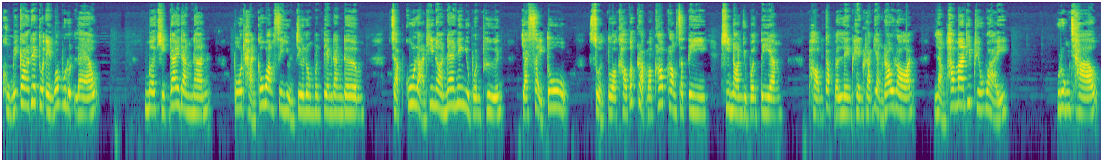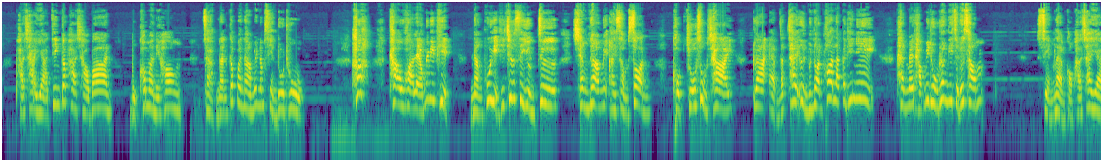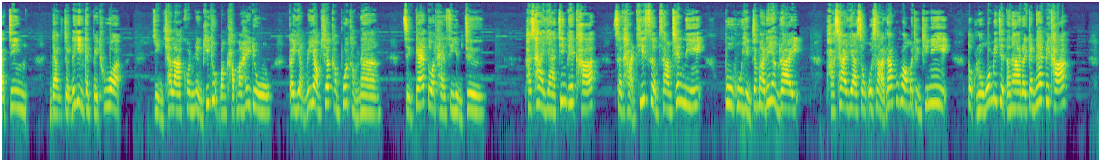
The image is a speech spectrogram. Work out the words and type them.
คงไม่กล้าเรียกตัวเองว่าบุรุษแล้ว เมื่อคิดได้ดังนั้น ปูฐานก็วางซีหยุนจือลงบนเตียงดังเดิม จับกู้หลานที่นอนแน่นิ่งอยู่บนพื้น ยัดใส่ตู้ ส่วนตัวเขาก็กลับมาครอบครองสตรีที่นอนอยู่บนเตียง พร้อมกับบรรเลงเพลงรักอย่างเร่าร้อน หลังผ้าม่านที่พลิ้วไหว รุ่งเช้าพระชายาจิ้งก็พาชาวบ้าน บุกเข้ามาในห้อง จากนั้นก็ประนามด้วยน้ำเสียงดูถูกฮะข่าวหาแล้วไม่มีผิดนางผู้หญิงที่ชื่อซีหยุนจือช่างหน้าไม่อายสัมซอนคบชู้สู่ชาย กล้าแอบนัดชายอื่นมานอนพลอดรักกันที่นี่ท่านแม่ทัพไม่รู้เรื่องนี้จะด้วยซ้ำเสียงแหลมของพระชายาจิ้ง ดังจนได้ยินกันไปทั่ว หญิงชราคนหนึ่งที่ถูกบังคับมาให้ดู ก็ยังไม่ยอมเชื่อคำพูดของนาง จึงแก้ตัวแทนซีหยุนจือ พระชายาจิ้งเพคะ สถานที่เสื่อมทรามเช่นนี้ ปูหูหยินจะมาได้อย่างไรพระชายาทรงอุตส่าห์รากพวกเรามาถึงที่นี่ ตกลงว่ามีเจตนาอะไรกันแน่เพคะ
